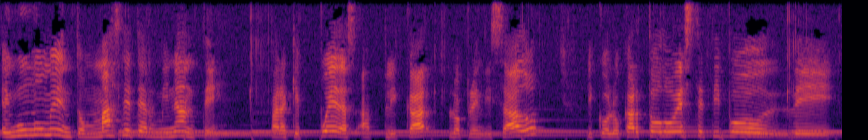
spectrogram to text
en un momento más determinante para que puedas aplicar lo aprendizado y colocar todo este tipo de,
